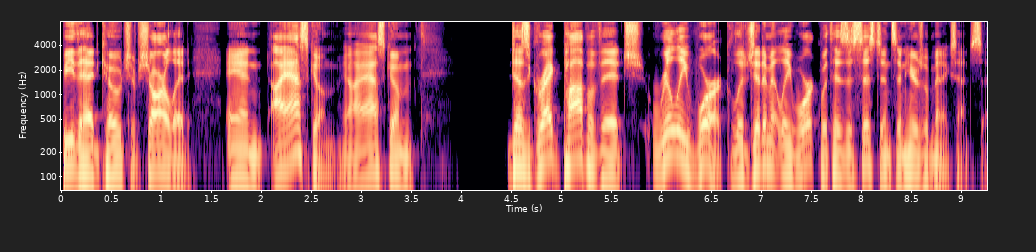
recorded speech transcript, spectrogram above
be the head coach of Charlotte. And I asked him, you know, I asked him, does Gregg Popovich really work, legitimately work with his assistants? And here's what Minnix had to say.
